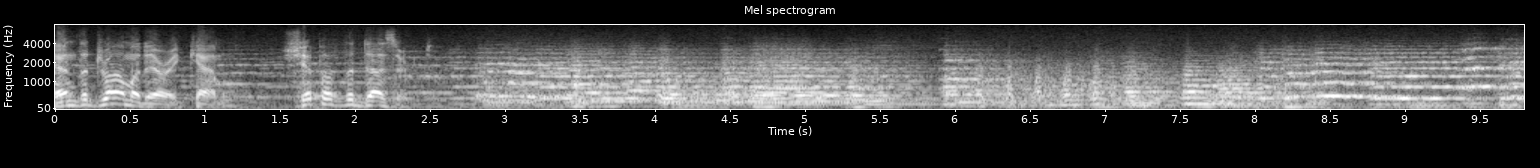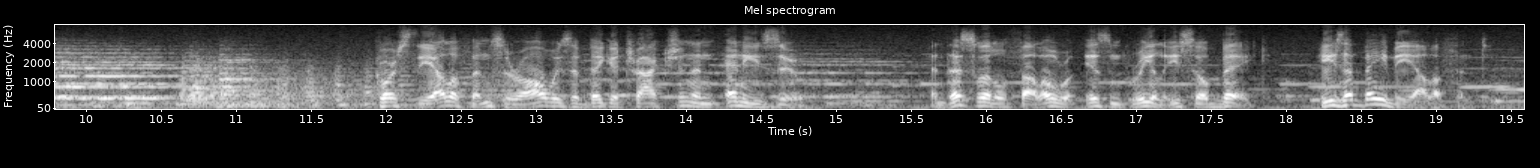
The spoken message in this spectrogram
And the dromedary camel, ship of the desert. Of course, the elephants are always a big attraction in any zoo. And this little fellow isn't really so big. He's a baby elephant.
